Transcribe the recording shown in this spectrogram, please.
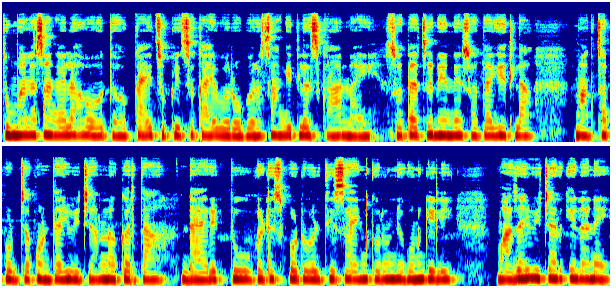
तुम्हाला सांगायला हवं होतं काय चुकीचं काय बरोबर सांगितलंच का? नाही. स्वतःचा निर्णय स्वतः घेतला. मागचा पुढचा कोणताही विचार न करता डायरेक्ट तू घटस्फोटवरती साईन करून निघून गेली. माझाही विचार केला नाही.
